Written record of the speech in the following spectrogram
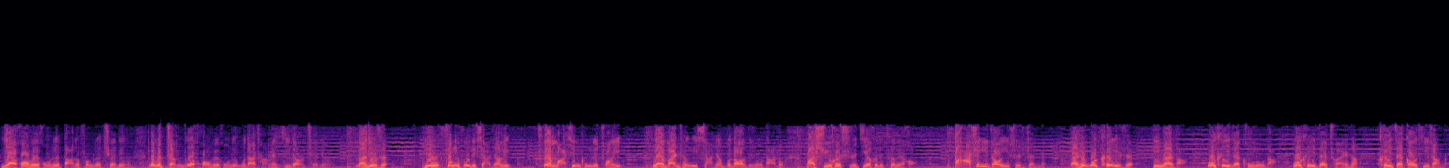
演黄飞鸿这个打斗风格确定了，那么整个黄飞鸿的武打场面基调是确定了，那就是用丰富的想象力、天马行空的创意来完成你想象不到的这种打斗，把虚和实结合的特别好。打是一招一式是真的，但是我可以是地面打，我可以在空中打，我可以在船上，可以在高梯上面。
